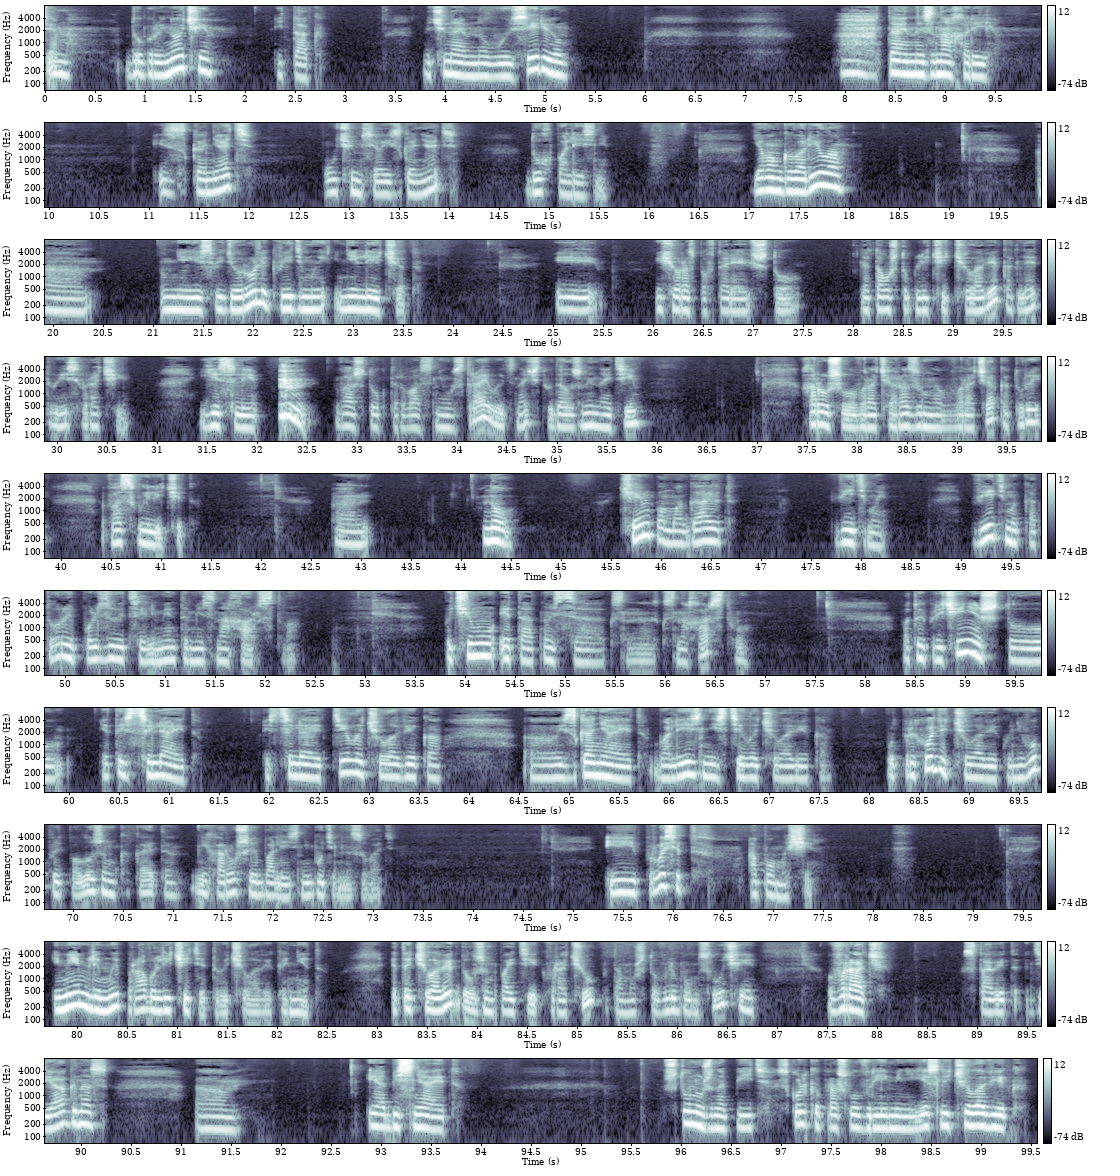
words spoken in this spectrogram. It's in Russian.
Всем доброй ночи. Итак, начинаем новую серию тайны знахарей. Изгонять, учимся изгонять дух болезни. Я вам говорила, э, у меня есть видеоролик «Ведьмы не лечат». И еще раз повторяюсь, что для того, чтобы лечить человека, для этого есть врачи. Если ваш доктор вас не устраивает, значит, вы должны найти хорошего врача, разумного врача, который вас вылечит. Эм, но чем помогают ведьмы? Ведьмы, которые пользуются элементами знахарства. Почему это относится к знахарству? По той причине, что это исцеляет. Исцеляет тело человека, э, изгоняет болезни из тела человека. Вот приходит человек, у него, предположим, какая-то нехорошая болезнь, не будем называть. И просит о помощи. Имеем ли мы право лечить этого человека? Нет. Этот человек должен пойти к врачу, потому что в любом случае врач ставит диагноз э, и объясняет, что нужно пить, сколько прошло времени. Если человек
